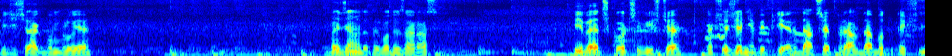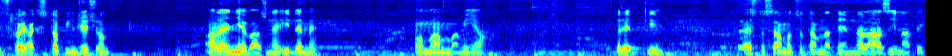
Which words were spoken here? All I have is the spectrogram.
widzicie jak bąbluje? Wejdziemy do tej wody zaraz. Piweczko oczywiście, jak się nie wypierdacze, prawda, bo tutaj ślisko jak 150. Ale nieważne, idziemy. O mamma mia. Rybki. To jest to samo co tam na tym, na Lazji, na tych.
